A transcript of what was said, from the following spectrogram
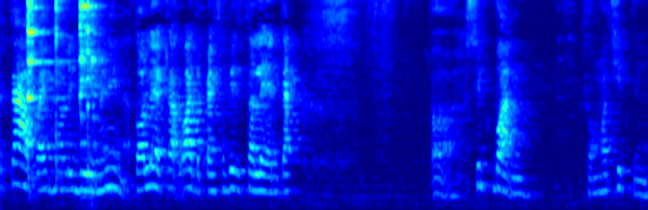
จะกล้าไปฮอลิเดย์ไหมนี่นะตอนแรกกะว่าจะไปสวิตเซอร์แลนด์จักเอ่อสิบวันสองอาทิตย์เนี่ย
